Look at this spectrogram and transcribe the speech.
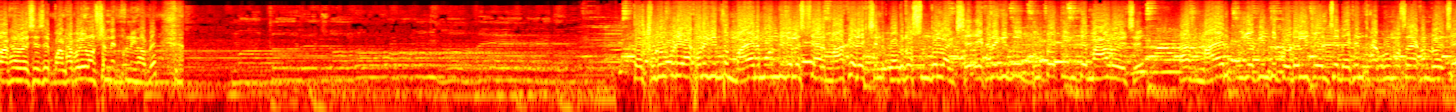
পাঠা রয়েছে, সেই পাঠাবলি অনুষ্ঠান এক্ষুনি হবে। তো পুরোপুরি এখন কিন্তু মায়ের মন্দির চলে এসছে, আর মাকে দেখছেন কতটা সুন্দর লাগছে। এখানে কিন্তু দুটো, তিনটে মা রয়েছে, আর মায়ের পুজো কিন্তু টোটালি চলছে। দেখেন ঠাকুর মশাই এখন রয়েছে।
